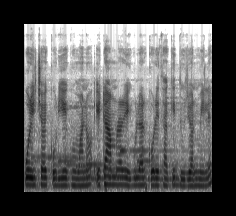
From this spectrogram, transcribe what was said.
পরিচয় করিয়ে ঘুমানো এটা আমরা রেগুলার করে থাকি দুজন মিলে।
